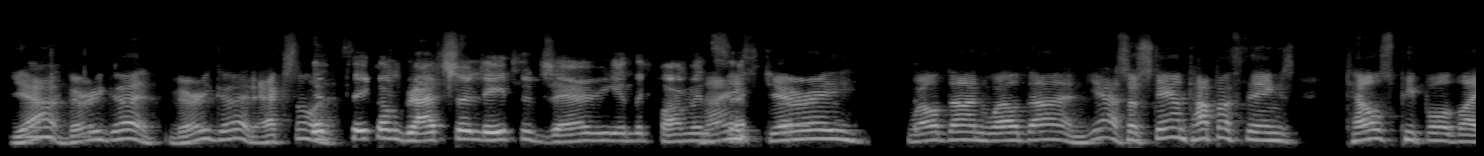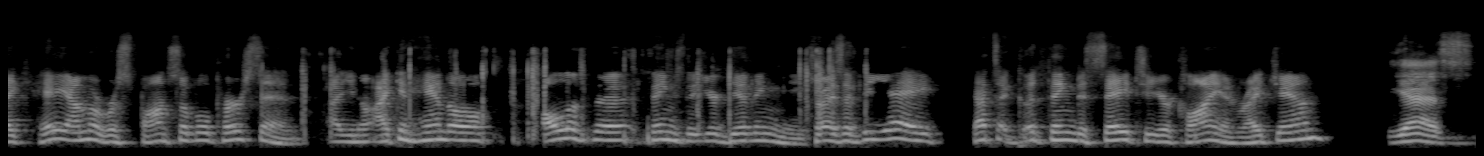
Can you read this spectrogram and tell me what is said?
Yeah, very good. Very good. Excellent. Let's say congratulate to Jerry in the comments Nice, section. Jerry. Well done. Well done. Yeah. So stay on top of things. Tells people like, hey, I'm a responsible person. Uh, you know, I can handle all of the things that you're giving me. So as a VA, that's a good thing to say to your client, right, Jam? Yes,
